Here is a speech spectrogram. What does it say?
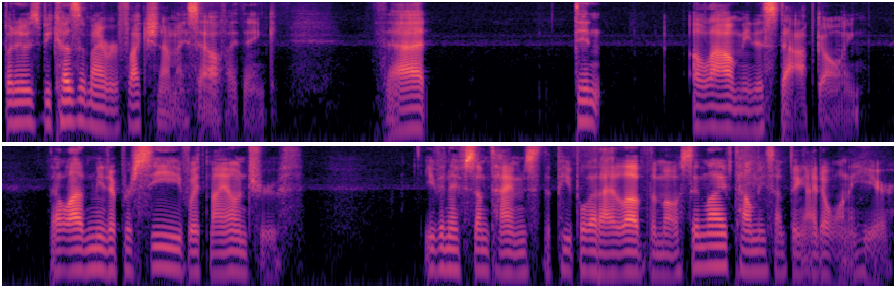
But it was because of my reflection on myself, I think, that didn't allow me to stop going. That allowed me to perceive with my own truth. Even if sometimes the people that I love the most in life tell me something I don't want to hear.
